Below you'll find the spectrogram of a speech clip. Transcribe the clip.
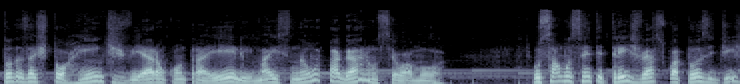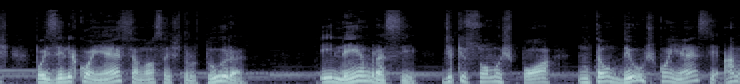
todas as torrentes vieram contra ele, mas não apagaram seu amor. O Salmo 103, verso 14 diz: Pois ele conhece a nossa estrutura e lembra-se de que somos pó. Então Deus conhece a,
